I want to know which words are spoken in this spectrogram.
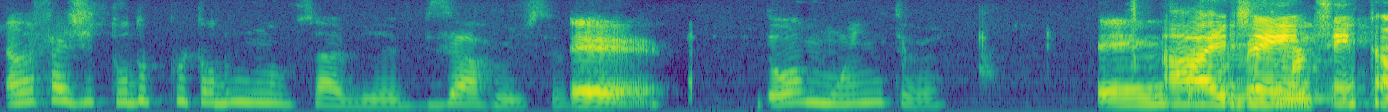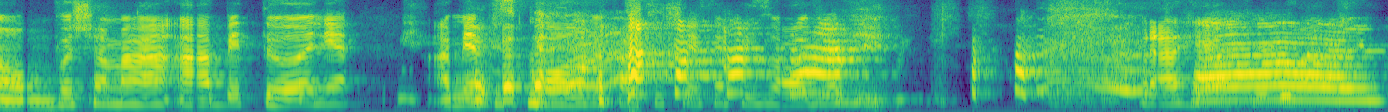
ela faz de tudo por todo mundo, sabe? É bizarro isso. É. Doa muito. é, então, Ai, mesmo gente, então, vou chamar a Betânia, a minha psicóloga, para assistir esse episódio aqui. Para reafirmar. Ai,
